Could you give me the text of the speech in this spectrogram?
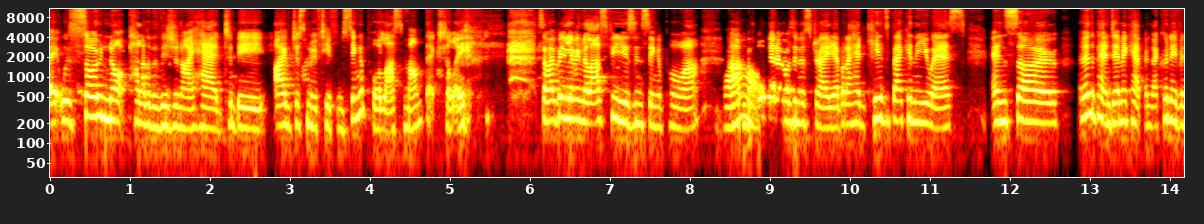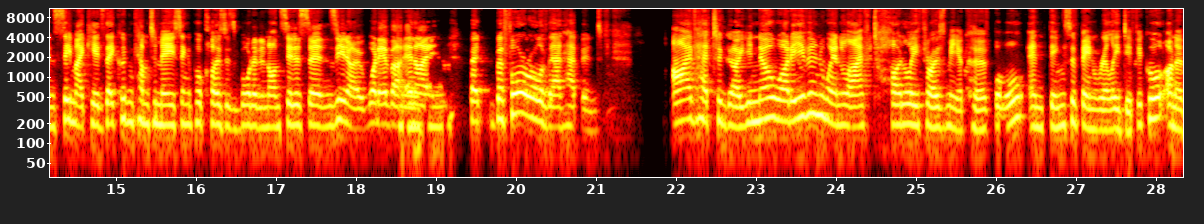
it was so not part of the vision I had to be. I've just moved here from Singapore last month, actually. so I've been living the last few years in Singapore. Um, wow. Um, before that, I was in Australia, but I had kids back in the US. And so, and then the pandemic happened. I couldn't even see my kids. They couldn't come to me. Singapore closed its border to non citizens, you know, whatever. And I, but before all of that happened, I've had to go, you know what, even when life totally throws me a curveball and things have been really difficult on a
